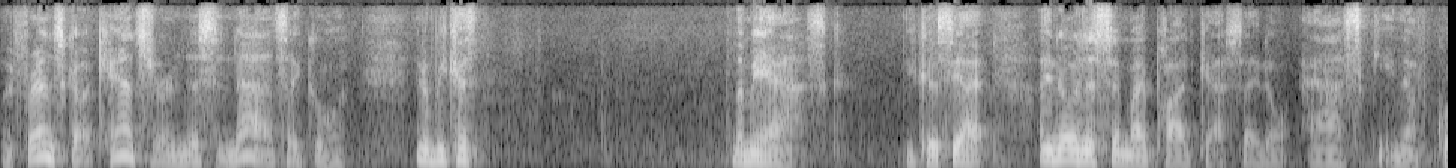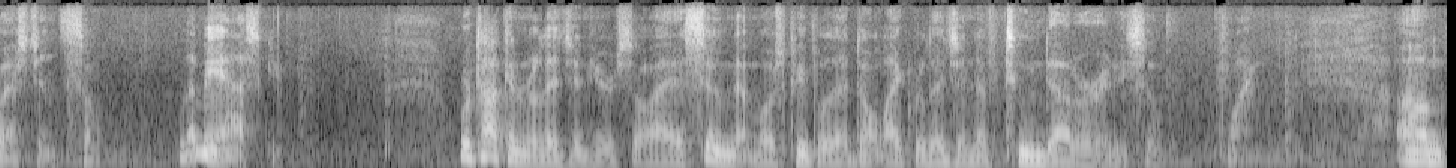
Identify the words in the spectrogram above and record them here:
my friend's got cancer and this and that. It's like, oh, you know, because let me ask. Because see, I, I notice in my podcast I don't ask enough questions. So let me ask you. We're talking religion here, so I assume that most people that don't like religion have tuned out already. So fine. Um,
